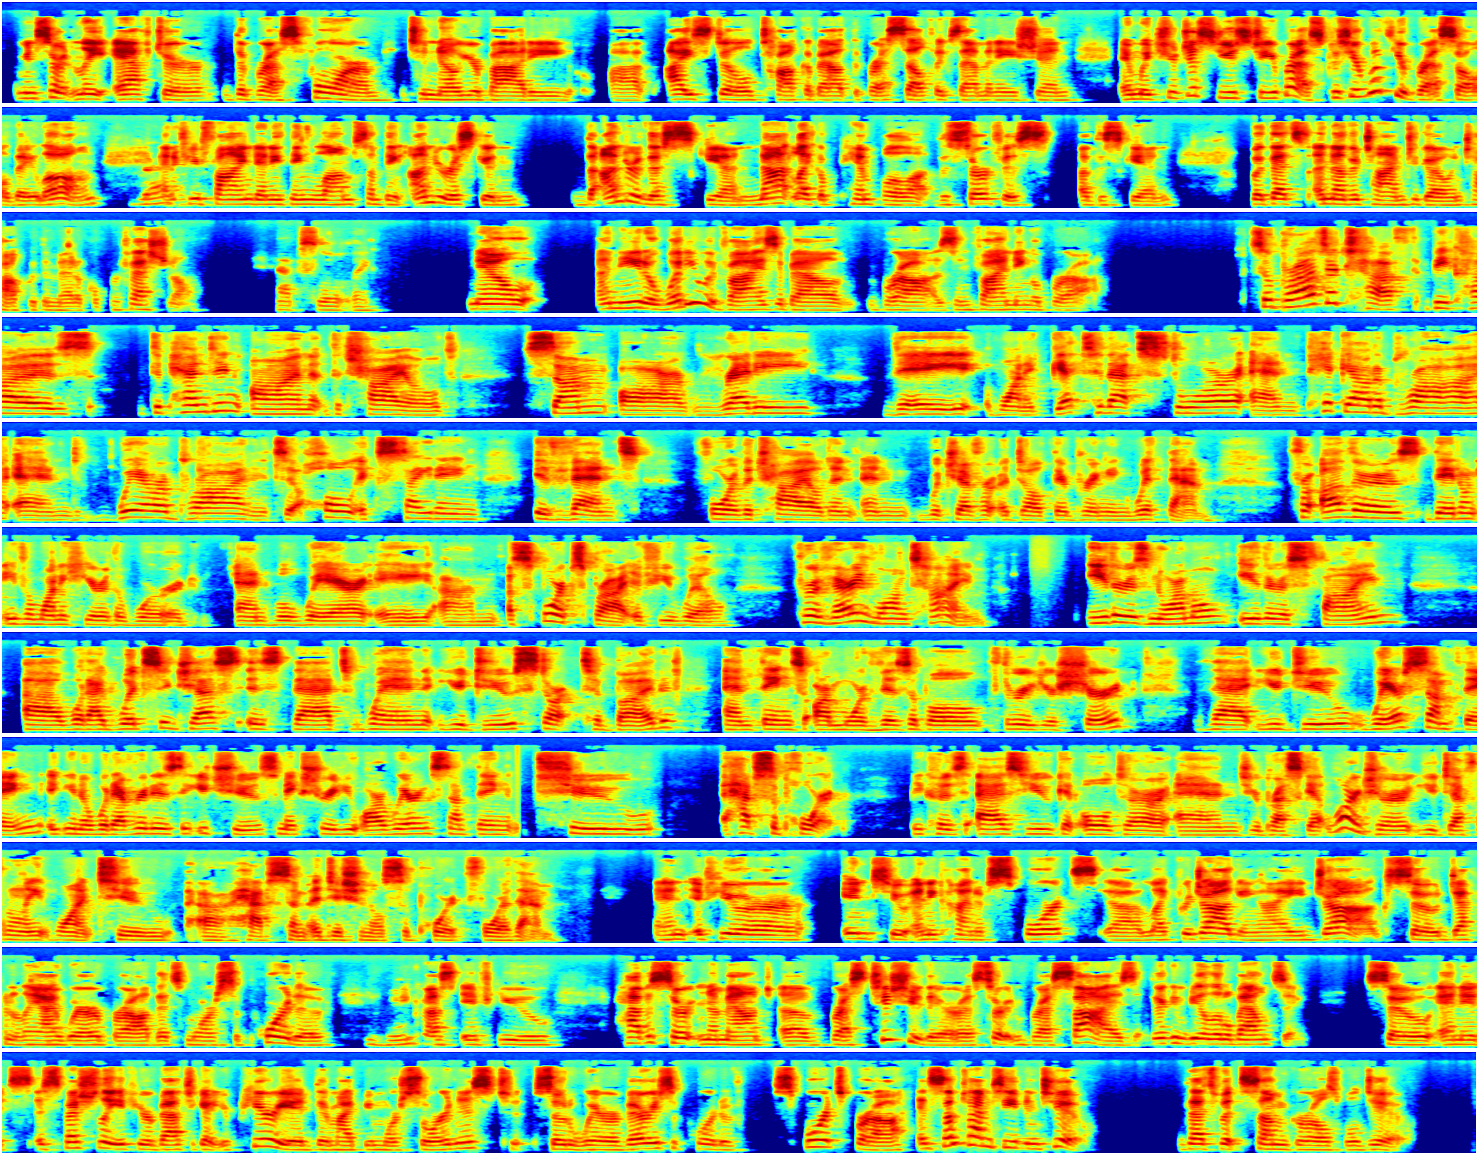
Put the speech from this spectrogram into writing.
I mean, certainly after the breast form, to know your body. Uh, I still talk about the breast self examination, in which you're just used to your breast because you're with your breasts all day long. And if you find anything lump, something under a skin, the under the skin, not like a pimple, uh, the surface of the skin, but that's another time to go and talk with a medical professional. Absolutely. Now, Anita, what do you advise about bras and finding a bra? So bras are tough because depending on the child, some are ready. They want to get to that store and pick out a bra and wear a bra, and it's a whole exciting event for the child and, and whichever adult they're bringing with them. For others, they don't even want to hear the word and will wear a, um, a sports bra, if you will, for a very long time either is normal, either is fine. Uh, what I would suggest is that when you do start to bud and things are more visible through your shirt, that you do wear something, you know, whatever it is that you choose, make sure you are wearing something to have support. Because as you get older and your breasts get larger, you definitely want to uh, have some additional support for them. And if you're into any kind of sports, uh, like for jogging, I jog. So definitely I wear a bra that's more supportive mm-hmm. because if you have a certain amount of breast tissue there, a certain breast size, there can be a little bouncing. So, and it's especially if you're about to get your period, there might be more soreness. To, so, to wear a very supportive sports bra, and sometimes even two, that's what some girls will do.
